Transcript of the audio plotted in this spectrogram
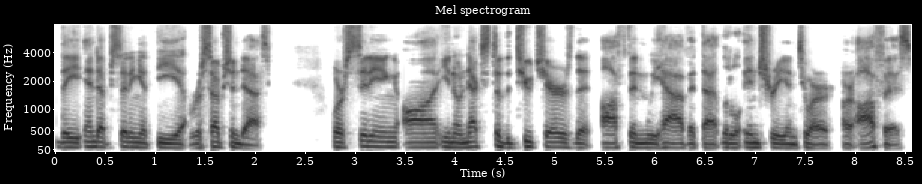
they end up sitting at the reception desk or sitting on you know next to the two chairs that often we have at that little entry into our our office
